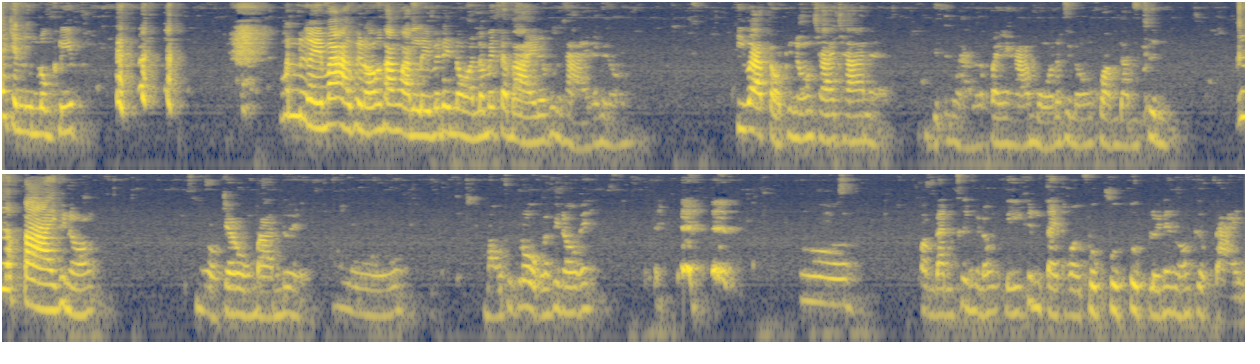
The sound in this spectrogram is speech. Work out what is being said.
วจะลืมลงคลิป มันเหนื่อยมากพี่น้องทั้งวันเลยไม่ได้นอนแล้วไม่สบายแล้วเพิ่งหายนะพี่น้อง ที่ว่าตอบพี่น้องช้าๆเนี่ยหยุดทำงานแล้วไปหาหมอนะพี่น้องความดันขึ้น เกือบตายพี่น้องออกจากโรงพยาบาลด้วยโอ้โหเมาทุกโรคแล้วพี่น้องเอ้ยโอ้ความดันขึ้นพี่น้องตีขึ้นไตทอยปุบปุบปุบเลยนะพี่น้องเกือบตายใน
